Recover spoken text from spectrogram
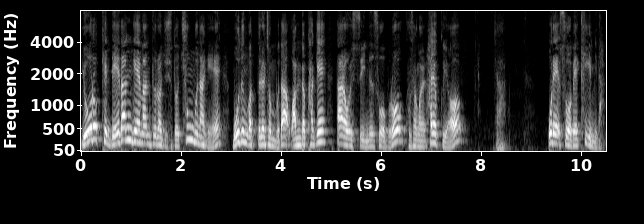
이렇게 네 단계만 들어주셔도 충분하게 모든 것들을 전부 다 완벽하게 따라올 수 있는 수업으로 구성을 하였고요. 자, 올해 수업의 킥입니다.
